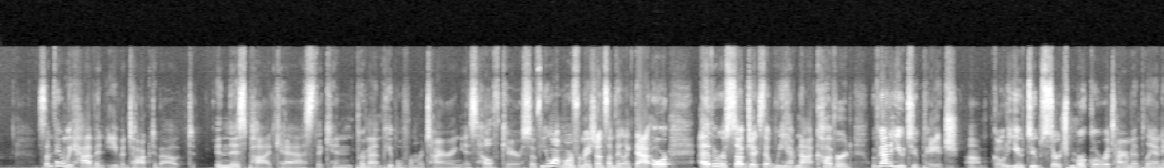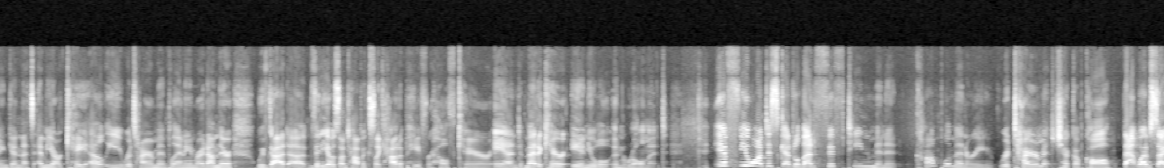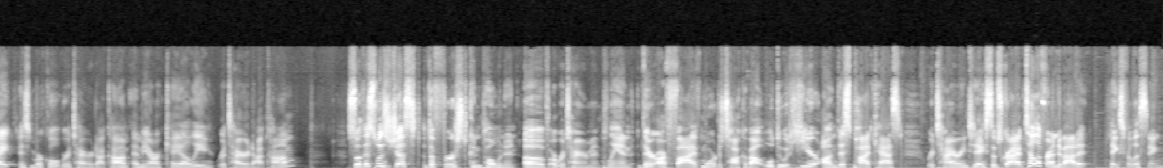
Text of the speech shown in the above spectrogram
Something we haven't even talked about in this podcast that can prevent people from retiring is healthcare. So if you want more information on something like that or other subjects that we have not covered, we've got a YouTube page. Um, go to YouTube, search Merkle Retirement Planning. Again, that's M E R K L E Retirement Planning. And right on there, we've got uh, videos on topics like how to pay for healthcare and Medicare annual enrollment. If you want to schedule that 15 minute complimentary retirement checkup call. That website is merkleretire.com, M E R K L E retire.com. So, this was just the first component of a retirement plan. There are five more to talk about. We'll do it here on this podcast, Retiring Today. Subscribe, tell a friend about it. Thanks for listening.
